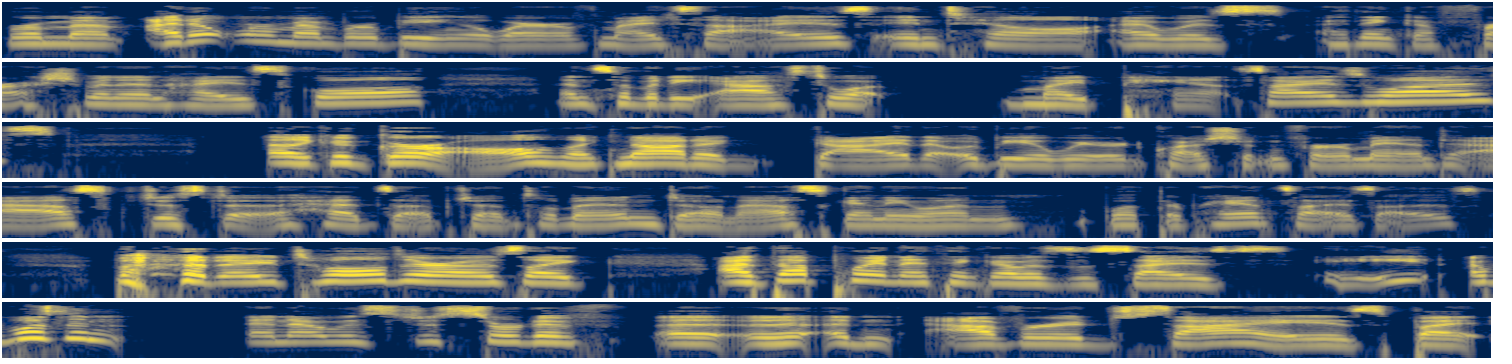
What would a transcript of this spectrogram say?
remember I don't remember being aware of my size until I was I think a freshman in high school and somebody asked what my pant size was. Like a girl like not a guy that would be a weird question for a man to ask. Just a heads up gentlemen don't ask anyone what their pant size is. But I told her I was like at that point I think I was a size 8 I wasn't and I was just sort of a, a, an average size, but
